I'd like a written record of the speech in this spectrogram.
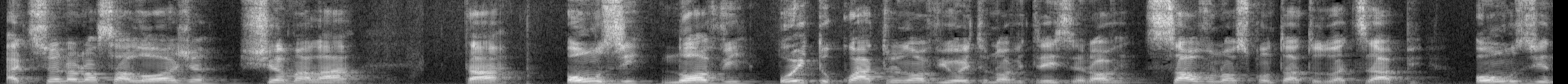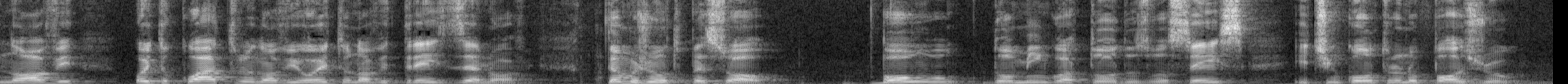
Adiciona a nossa loja, chama lá, tá? 11 98498 9319. Salva o nosso contato do WhatsApp. 11 98498 9319. Tamo junto, pessoal. Bom domingo a todos vocês e te encontro no pós-jogo.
